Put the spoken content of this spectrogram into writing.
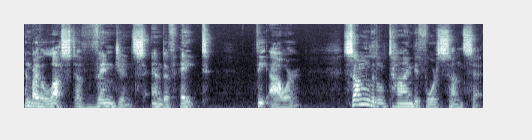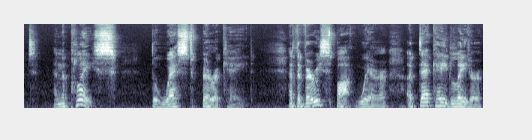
and by the lust of vengeance and of hate. The hour? Some little time before sunset, and the place? The West Barricade at the very spot where, a decade later,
